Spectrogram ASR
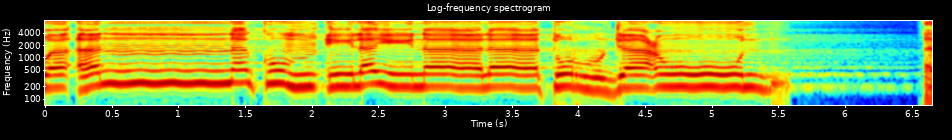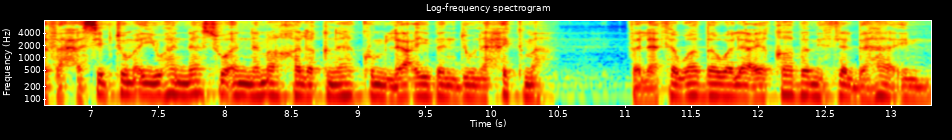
وأنكم إلينا لا ترجعون. أفحسبتم أيها الناس أنما خلقناكم لعبا دون حكمة فلا ثواب ولا عقاب مثل البهائم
